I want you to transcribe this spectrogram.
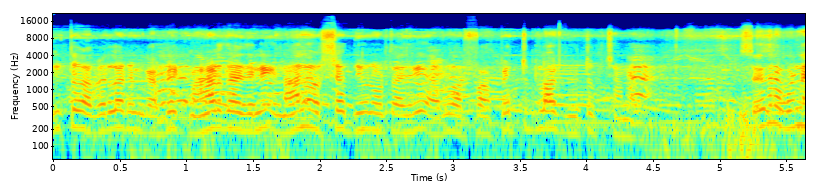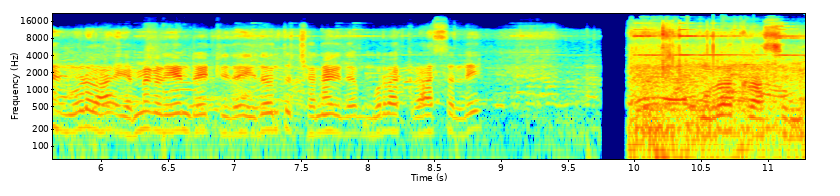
ಎಂತ ಅವೆಲ್ಲ ನಿಮ್ಗೆ ಅಪ್ಡೇಟ್ ಮಾಡ್ತಾ ಇದ್ದೀನಿ. ನಾನು ವರ್ಷದ ನೀವು ನೋಡ್ತಾ ಇದ್ದೀರಿ. ಅರು ಅರ್ಫ ಪೆಟ್ ಬ್ಲಾಗ್ ಯೂಟ್ಯೂಬ್ ಚಾನಲ್ ಸ್ನೇಹಿತರೆ ಬನ್ನಿ ನೋಡುವ ಎಮ್ಮೆಗಳು ಏನು ರೇಟ್ ಇದೆ. ಇದಂತೂ ಚೆನ್ನಾಗಿದೆ. ಮುರ್ರಾ ಕ್ರಾಸಲ್ಲಿ ಮುರ್ರಾ ಕ್ರಾಸ್ ಎಮ್ಮೆ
